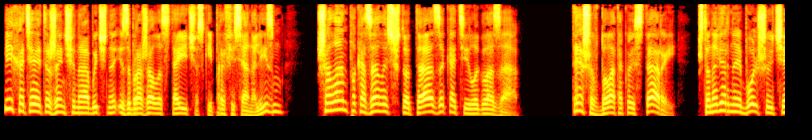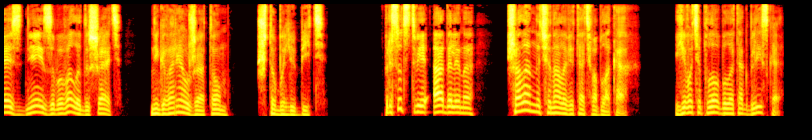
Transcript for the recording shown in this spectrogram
и хотя эта женщина обычно изображала стоический профессионализм, Шалан показалось, что та закатила глаза. Тэшев была такой старой, что, наверное, большую часть дней забывала дышать, не говоря уже о том, чтобы любить. В присутствии Адалина Шалан начинала витать в облаках. Его тепло было так близко,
